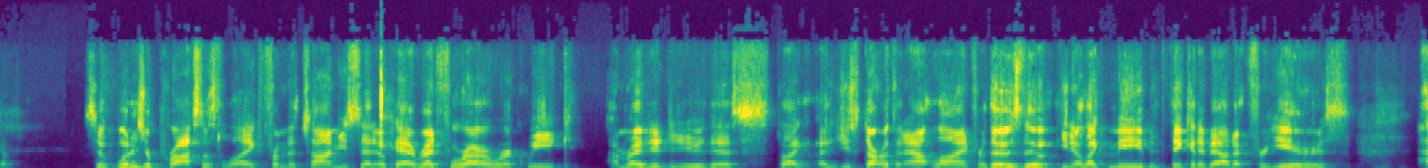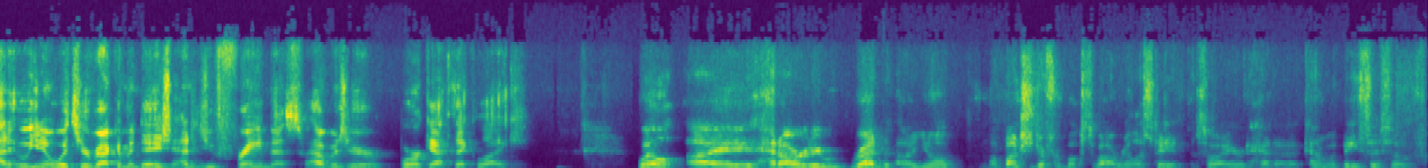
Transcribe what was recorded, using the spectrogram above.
Yep. So, what is your process like from the time you said, "Okay, I read Four Hour Work Week. I'm ready to do this"? Like, uh, did you start with an outline for those that you know, like me, have been thinking about it for years? How do you know? What's your recommendation? How did you frame this? How was your work ethic like? Well, I had already read, uh, you know, a bunch of different books about real estate, so I already had a kind of a basis of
